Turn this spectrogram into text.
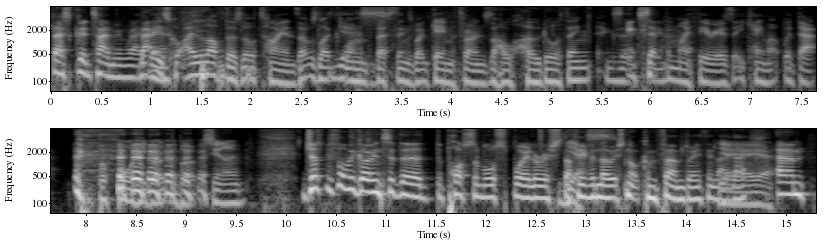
That's good timing right that there. is cool. I love those little tie-ins. That was like one of Yes. the best things about Game of Thrones, the whole Hodor thing. Exactly. Except that my theory is that he came up with that before he wrote the books. You know. Just before we go into the, the possible spoilerish stuff, Yes. even though it's not confirmed or anything like Yeah, that, yeah. Um,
